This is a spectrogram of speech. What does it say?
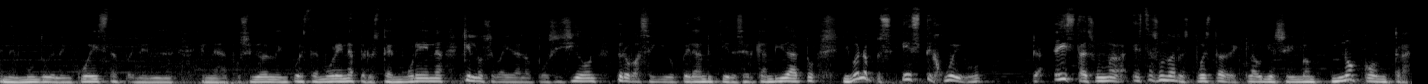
en el mundo de la encuesta, en, el, en la posibilidad de la encuesta de Morena, pero está en Morena, que él no se va a ir a la oposición, pero va a seguir operando y quiere ser candidato. Y bueno, pues este juego, esta es una, esta es una respuesta de Claudia Sheinbaum, no contra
